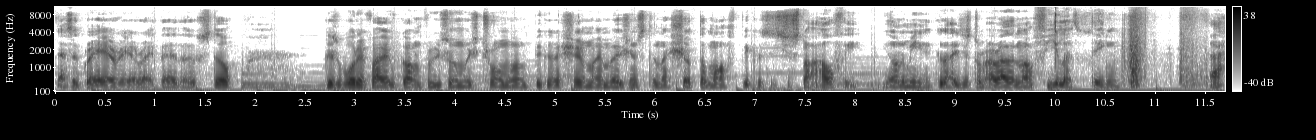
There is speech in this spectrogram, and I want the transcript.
That's a grey area right there, though, still. Because what if I've gone through so much trauma because I showed my emotions, then I shut them off because it's just not healthy? You know what I mean? Because I just I'd rather not feel a thing. Ah,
